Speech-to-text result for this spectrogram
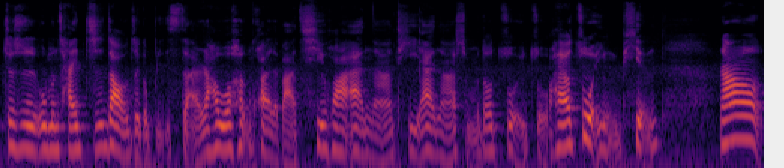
就是我们才知道这个比赛，然后我很快的把企划案啊、提案啊什么都做一做，还要做影片，然后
